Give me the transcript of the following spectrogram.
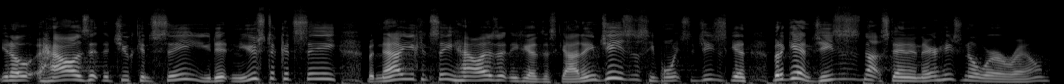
you know, how is it that you can see? You didn't used to could see, but now you can see. How is it? And he goes, this guy named Jesus. He points to Jesus again. But again, Jesus is not standing there. He's nowhere around.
